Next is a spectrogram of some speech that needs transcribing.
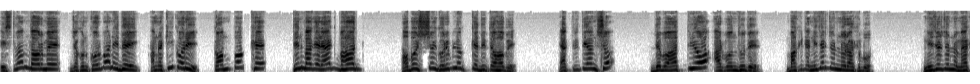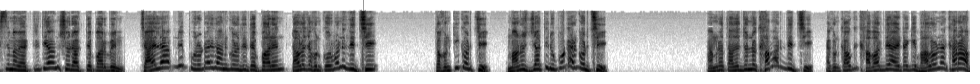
ইসলাম ধর্মে যখন কোরবানি দেই, আমরা কি করি? কমপক্ষে তিন ভাগের এক ভাগ অবশ্যই গরিব লোককে দিতে হবে। এক তৃতীয়াংশ দেব আত্মীয় আর বন্ধুদের। বাকিটা নিজের জন্য রাখব। নিজের জন্য ম্যাক্সিমাম এক তৃতীয়াংশ রাখতে পারবেন। চাইলে আপনি পুরোটাই দান করে দিতে পারেন। তাহলে যখন কোরবানি দিচ্ছি, তখন কি করছি? মানুষ জাতির উপকার করছি। আমরা তাদের জন্য খাবার দিচ্ছি। এখন কাউকে খাবার দেয়া এটা কি ভালো না খারাপ?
